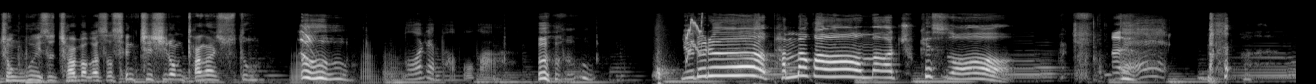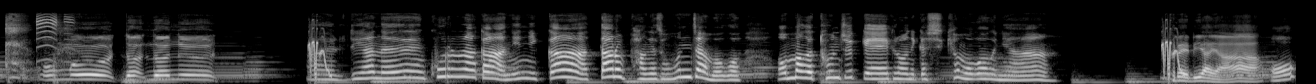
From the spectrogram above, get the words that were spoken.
정부에서 잡아가서 생체 실험 당할 수도 뭐래 바보가. 유르르 밥 먹어. 엄마가 죽겠어. 네. 엄마 나 나는 아, 리아는 코로나가 아니니까 따로 방에서 혼자 먹어. 엄마가 돈 줄게. 그러니까 시켜 먹어 그냥. 그래 리아야 어?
